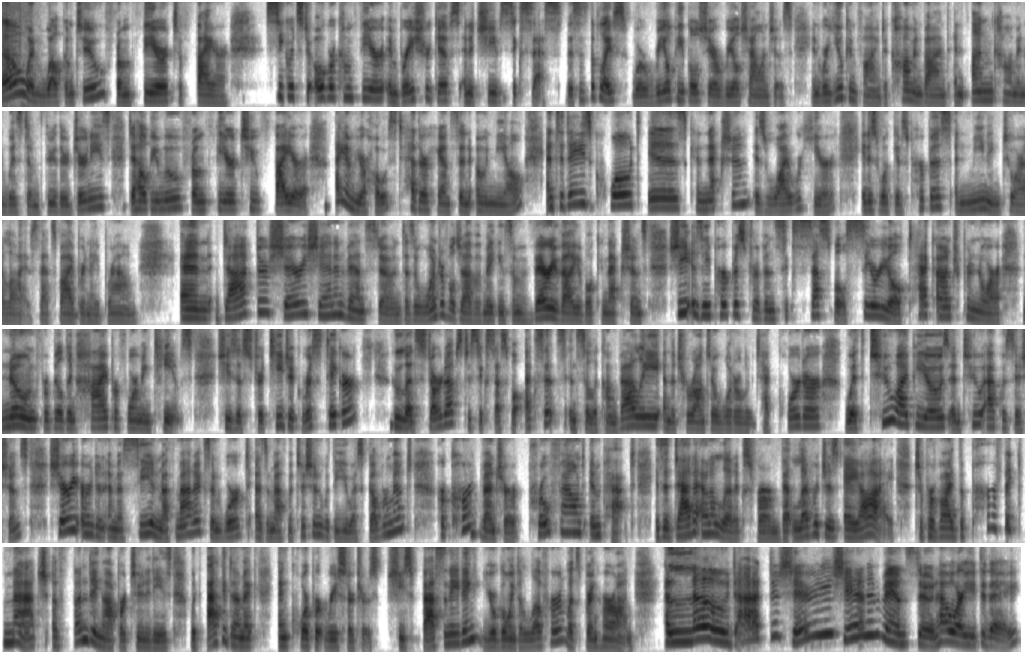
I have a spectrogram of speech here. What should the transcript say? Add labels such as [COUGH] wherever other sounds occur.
Hello, and welcome to From Fear to Fire. Secrets to overcome fear, embrace your gifts, and achieve success. This is the place where real people share real challenges and where you can find a common bond and uncommon wisdom through their journeys to help you move from fear to fire. I am your host, Heather Hansen O'Neill, and today's quote is Connection is why we're here. It is what gives purpose and meaning to our lives. That's by Brene Brown. And Dr. Sherry Shannon Vanstone does a wonderful job of making some very valuable connections. She is a purpose driven, successful serial tech entrepreneur known for building high performing teams. She's a strategic risk taker who led startups to successful exits in Silicon Valley and the Toronto Waterloo Tech Corridor with two IPOs and two acquisitions. Sherry earned an MSc in mathematics and worked as a mathematician with the US government. Her current mm-hmm. venture, Profound Impact, is a data analytics firm that leverages AI to provide the perfect match of funding opportunities with academic and corporate researchers. She's fascinating. You're going to love her. Let's bring her on. Hello, Dr. Sherry Shannon Vanstone. How are you today?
